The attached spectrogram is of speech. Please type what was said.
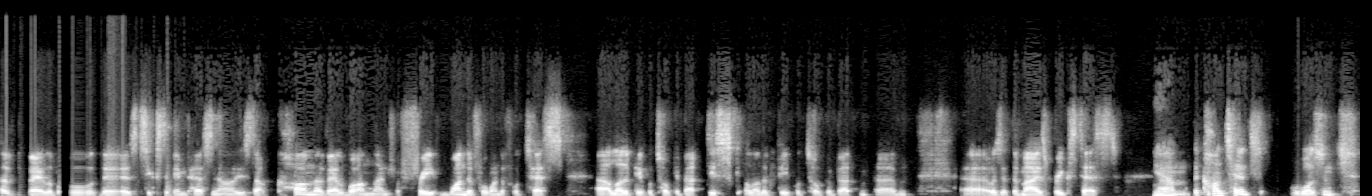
available. There's 16personalities.com available online for free. Wonderful, wonderful tests. Uh, a lot of people talk about DISC. A lot of people talk about, um, uh, was it the Myers Briggs test? Yeah. Um, the content wasn't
